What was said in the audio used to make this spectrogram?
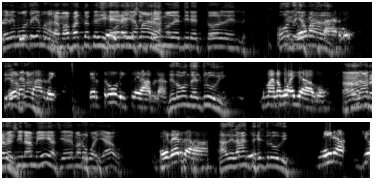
Tenemos otra llamada. Nada más faltó que dijera, Otra yo soy primo del director del... Otra del- llamada. Tira, Buenas tardes. Gertrudis le habla. ¿De dónde es el Trudy? Hermano Guayabo. Ah, pero Adelante. es vecina mía, así es de mano guayabo. Es verdad. Adelante, Gertrudis. Mira, yo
